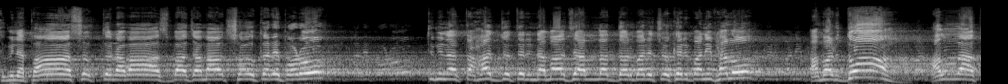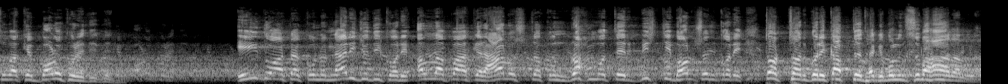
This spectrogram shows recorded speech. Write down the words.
তুমি না পাঁচ অক্ত নামাজ বা জামাত সহকারে পড়ো। তুমি না তাহাজ্জতের নামাজে আল্লাহর দরবারে চোখের পানি ফেলো। আমার দোয়া আল্লাহ তোমাকে বড় করে দিবেন। এই দোয়াটা কোন নারী যদি করে, আল্লাহ পাকের আরস তখন রহমতের বৃষ্টি বর্ষণ করে তরতর করে কাঁপতে থাকে। বলুন সুবাহান আল্লাহ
